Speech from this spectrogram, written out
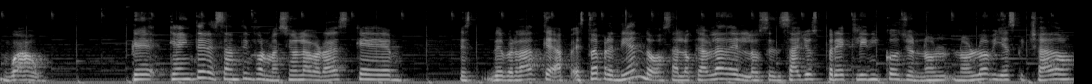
Wow, qué, qué interesante información. La verdad es que de verdad que estoy aprendiendo, o sea, lo que habla de los ensayos preclínicos yo no, no lo había escuchado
